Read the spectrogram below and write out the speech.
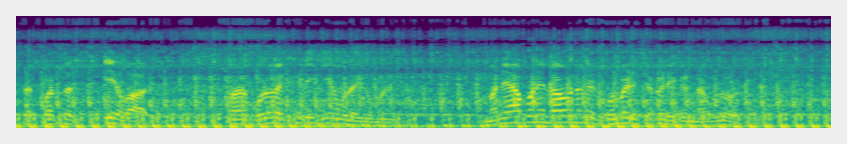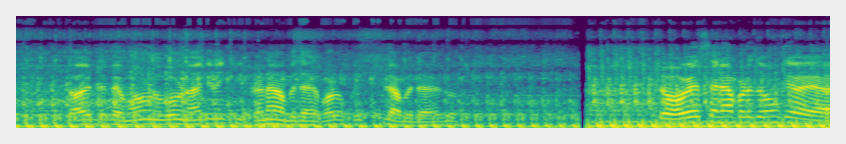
હશે પડશે એ વાત મારે બોલભાઈ ખેડી કેવું લાગ્યું મને મને આપણને લાવો ને ઘોમેડી ચકડી કરી નાખું બોલો તો રીતે માવણું બાવણું નાખી નાખી ઘણા બધા વાળો, કેટલા બધા હતો તો હવે છે ને આપણે તો શું કહેવાય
